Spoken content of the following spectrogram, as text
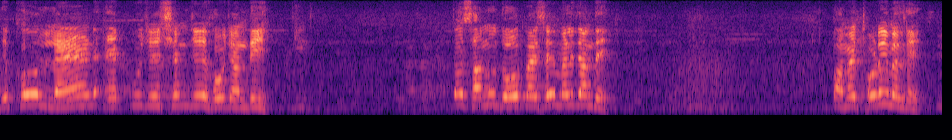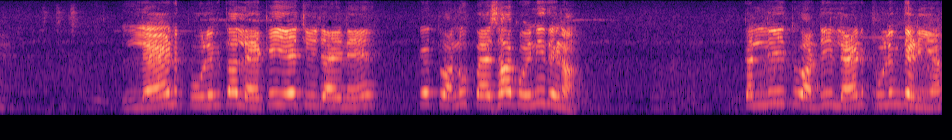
ਦੇਖੋ ਲੈਂਡ ਐਕੁਜੀਸ਼ਨ ਜੇ ਹੋ ਜਾਂਦੀ ਤਾਂ ਸਾਨੂੰ ਦੋ ਪੈਸੇ ਮਿਲ ਜਾਂਦੇ। ਭਾਵੇਂ ਥੋੜੇ ਹੀ ਮਿਲਦੇ। ਲੈਂਡ ਪੂਲਿੰਗ ਤਾਂ ਲੈ ਕੇ ਹੀ ਇਹ ਚੀਜ਼ ਆਏ ਨੇ ਕਿ ਤੁਹਾਨੂੰ ਪੈਸਾ ਕੋਈ ਨਹੀਂ ਦੇਣਾ। ਕੱਲੀ ਤੁਹਾਡੀ ਲੈਂਡ ਪੂਲਿੰਗ ਦੇਣੀ ਆ।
